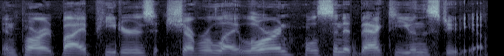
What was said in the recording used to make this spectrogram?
in part by Peters Chevrolet. Lauren, we'll send it back to you in the studio.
